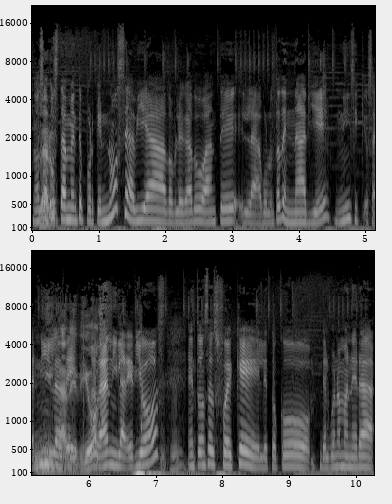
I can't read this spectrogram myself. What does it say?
No o sea, justamente porque no se había doblegado ante la voluntad de nadie, ni siquiera, o sea, ni, Ni la, la de, de Dios. Adán ni la de Dios. Entonces fue que le tocó de alguna manera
